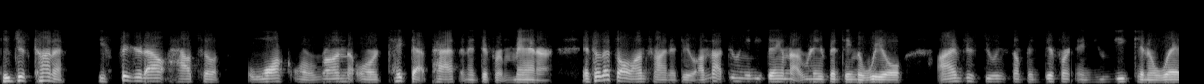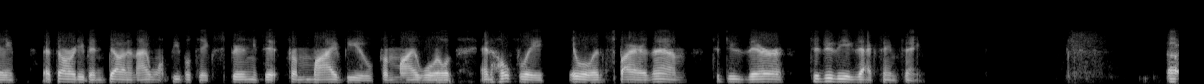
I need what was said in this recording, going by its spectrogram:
he just kind of he figured out how to walk or run or take that path in a different manner. And so that's all I'm trying to do. I'm not doing anything. I'm not reinventing the wheel. I'm just doing something different and unique in a way that's already been done, and I want people to experience it from my view, from my world, and hopefully it will inspire them to do their to do the exact same thing. Uh,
